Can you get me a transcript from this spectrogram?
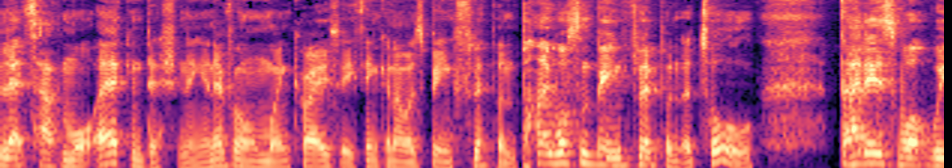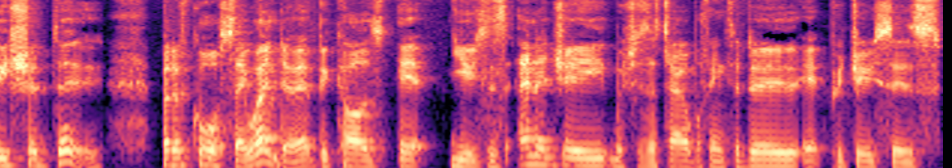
"Let's have more air conditioning." And everyone went crazy, thinking I was being flippant, but I wasn't being flippant at all. That is what we should do. But of course, they won't do it because it uses energy, which is a terrible thing to do. It produces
